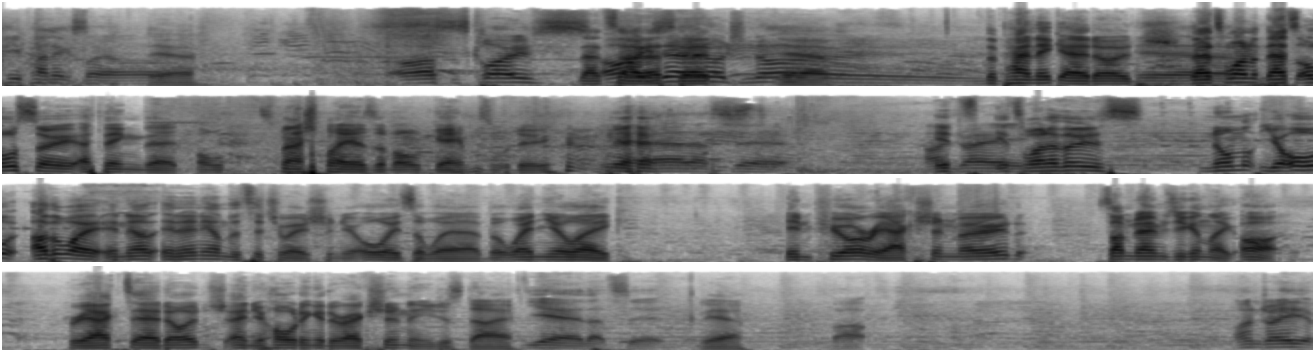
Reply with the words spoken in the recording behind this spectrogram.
he panics like, oh. Yeah. Oh, this is close. That's oh, how- that's dead. dodge, no. Yeah. The panic air dodge. Yeah. That's one. That's also a thing that old Smash players of old games will do. yeah, that's it. it's it's one of those normal. You're all, otherwise in in any other situation you're always aware, but when you're like in pure reaction mode, sometimes you can like oh react air dodge and you're holding a direction and you just die. Yeah, that's it. Yeah. But Andre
